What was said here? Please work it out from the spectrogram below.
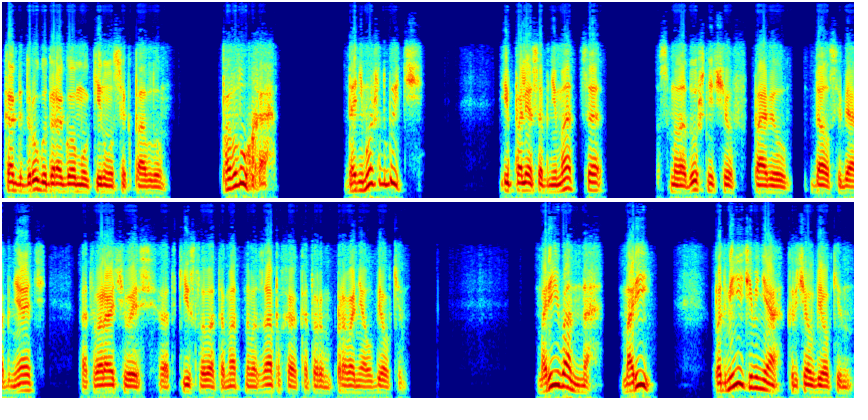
как другу дорогому кинулся к Павлу. «Павлуха! Да не может быть!» И полез обниматься, смолодушничав, Павел дал себя обнять, отворачиваясь от кислого томатного запаха, которым провонял Белкин. «Мария Ивановна! Мари!» «Подмените меня!» — кричал Белкин.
